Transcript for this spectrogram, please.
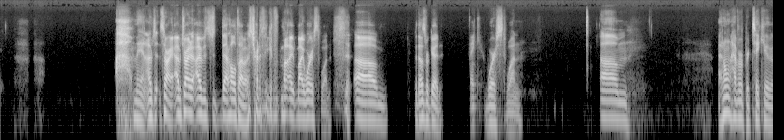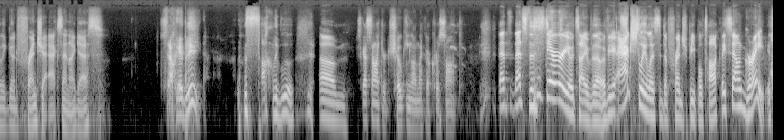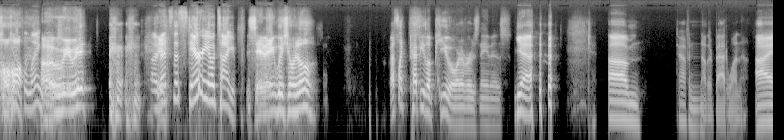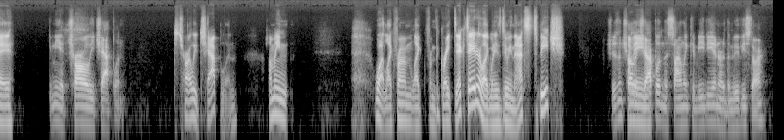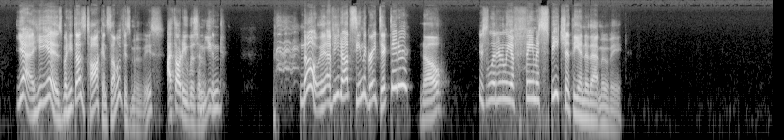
Oh man, I'm just, sorry. I'm trying to. I was just- that whole time. I was trying to think of my my worst one, um, but those were good. Thank you. Worst one. Um, I don't have a particularly good French accent. I guess. Sacre bleu. Sacre bleu. Um, It's gotta sound like you're choking on like a croissant. that's that's the stereotype, though. If you actually listen to French people talk, they sound great. It's a beautiful language. Oh, oui, oui. Uh, that's the stereotype. C'est language là. That's like Pepe Le Pew or whatever his name is. Yeah. um, I have another bad one? I Give me a Charlie Chaplin. Charlie Chaplin. I mean, what like from like from the Great Dictator, like when he's doing that speech? Isn't Charlie mean- Chaplin the silent comedian or the movie star? Yeah, he is, but he does talk in some of his movies. I thought he was a mute. and- No, eh, have you not seen the Great Dictator? no, There's literally a famous speech at the end of that movie.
